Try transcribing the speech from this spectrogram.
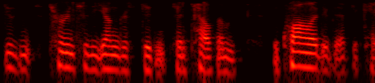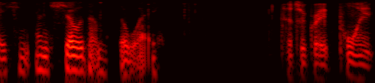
students turn to the younger students and tell them the quality of education and show them the way. That's a great point.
